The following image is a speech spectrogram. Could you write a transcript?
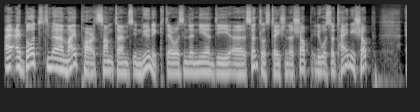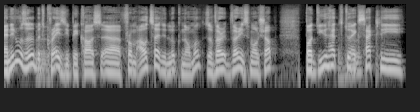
I, I bought uh, my parts sometimes in Munich. There was in the near the uh, central station a shop. It was a tiny shop, and it was a little bit crazy because uh, from outside it looked normal. It's a very very small shop, but you had to exactly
